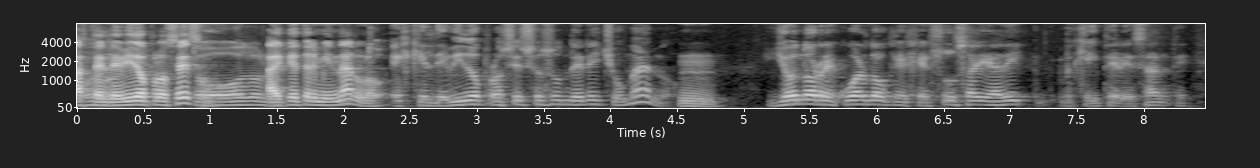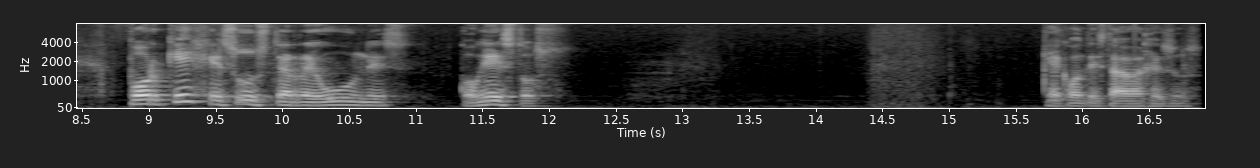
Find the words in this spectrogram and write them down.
Hasta el debido proceso. Hay que terminarlo. Es que el debido proceso es un derecho humano. Mm. Yo no recuerdo que Jesús haya dicho, qué interesante, ¿por qué Jesús te reúnes con estos? ¿Qué contestaba Jesús?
